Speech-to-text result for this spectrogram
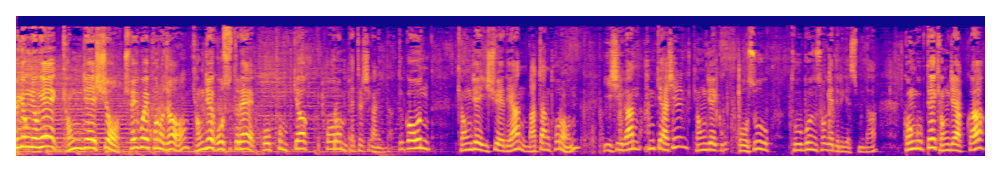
최경령의 경제쇼 최고의 코너죠. 경제 고수들의 고품격 토론 배틀 시간입니다. 뜨거운 경제 이슈에 대한 맞짱 토론. 이 시간 함께 하실 경제 고수 두 분 소개해 드리겠습니다. 건국대 경제학과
